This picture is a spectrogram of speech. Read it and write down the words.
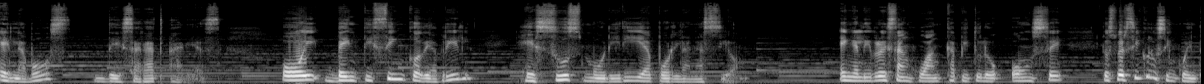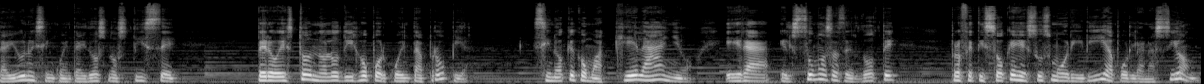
En la voz de Sarat Arias. Hoy, 25 de abril, Jesús moriría por la nación. En el libro de San Juan capítulo 11, los versículos 51 y 52 nos dice, pero esto no lo dijo por cuenta propia, sino que como aquel año era el sumo sacerdote, profetizó que Jesús moriría por la nación,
